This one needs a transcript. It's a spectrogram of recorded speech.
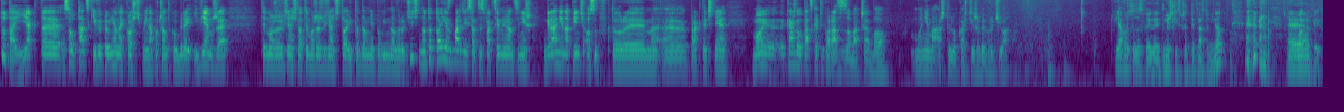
tutaj, jak te są tacki wypełnione kośćmi na początku gry i wiem, że ty możesz wziąć to, ty możesz wziąć to i to do mnie powinno wrócić, no to to jest bardziej satysfakcjonujące niż granie na pięć osób, w którym e, praktycznie moje, każdą tackę tylko raz zobaczę, bo, bo nie ma aż tylu kości, żeby wróciła. Ja wrócę do swojego myśli sprzed 15 minut. E, Watergate.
